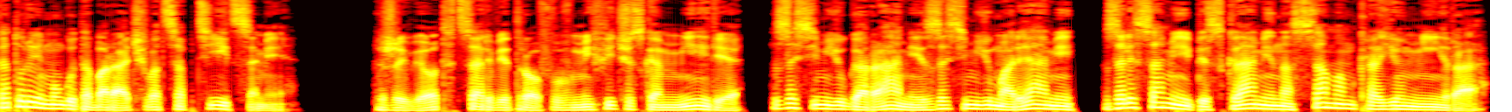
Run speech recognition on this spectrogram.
которые могут оборачиваться птицами. Живет царь ветров в мифическом мире, за семью горами, за семью морями, за лесами и песками на самом краю мира.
